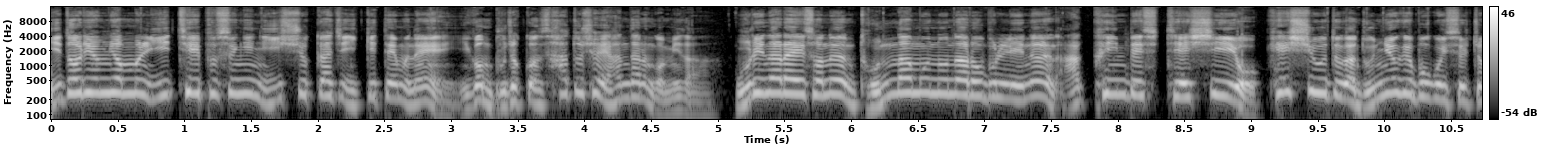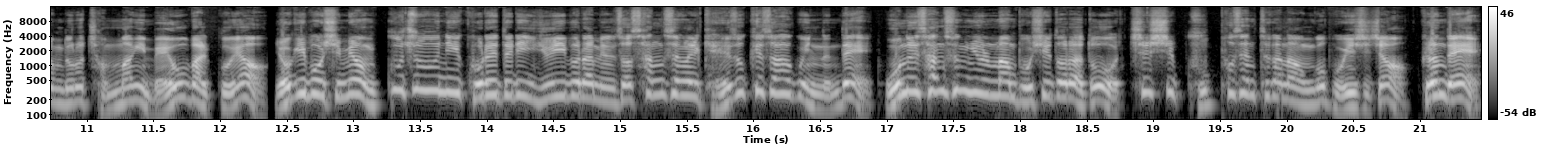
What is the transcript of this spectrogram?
이더리움 현물 ETF 승인 이슈까지 있기 때문에 이건 무조건 사두셔야 한다는 겁니다. 우리나라에서는 돈나무 누나로 불리는 아크인베스트의 CEO 캐시우드가 눈여겨보고 있을 정도로 전망이 매우 밝고요. 여기 보시면 꾸준히 고래들이 유입을 하면서 상승을 계속해서 하고 있는데 오늘 상승률만 보시더라도 79%가 나온 거 보이시죠? 그런데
